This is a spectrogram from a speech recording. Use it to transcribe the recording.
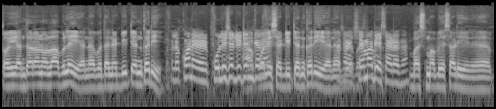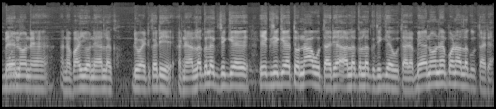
તો એ અંધારાનો લાભ લઈ અને બધાને ડિટેન કરી. એટલે કોને? પોલીસે ડિટેન કર્યા? પોલીસે ડિટેન કરી અને અચ્છા શેમાં બેસાડ્યા હતા? બસમાં બેસાડી બહેનોને અને ભાઈઓને અલગ ડિવાઈડ કરી અને અલગ અલગ જગ્યાએ એક જગ્યાએ તો ના ઉતાર્યા અલગ અલગ જગ્યાએ ઉતાર્યા. બહેનોને પણ અલગ ઉતાર્યા.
